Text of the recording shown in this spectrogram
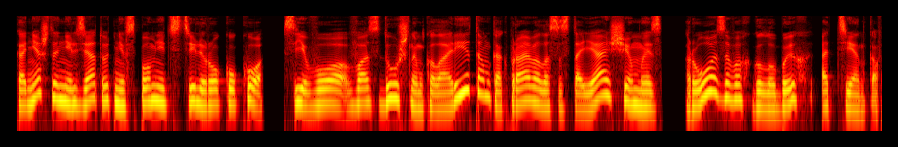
Конечно, нельзя тут не вспомнить стиль рококо с его воздушным колоритом, как правило, состоящим из розовых, голубых оттенков.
